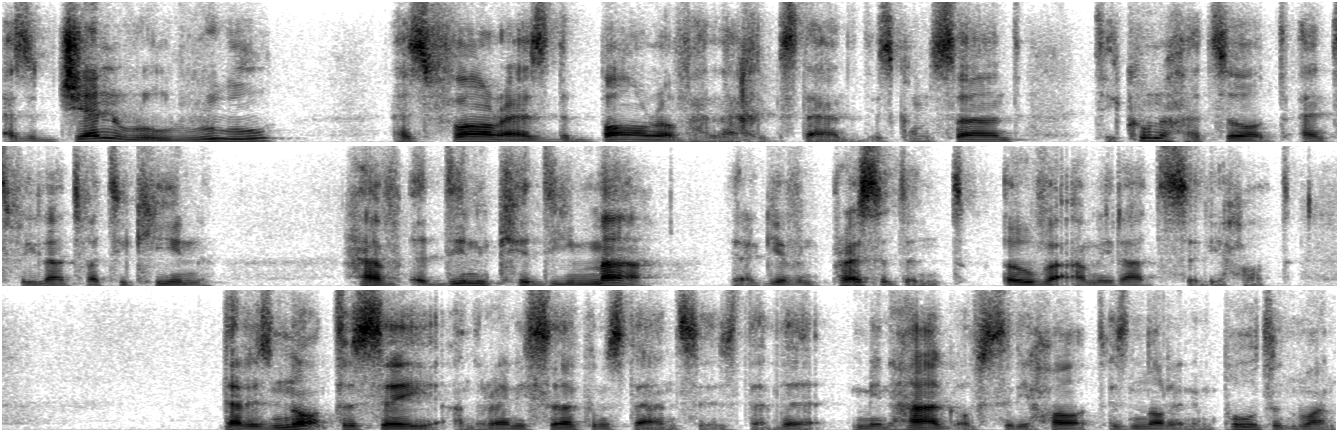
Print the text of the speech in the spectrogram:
as a general rule, as far as the bar of halachic standard is concerned, tikkun chatzot and tfilat vatikin have a din kedima, they are given precedent over amirat selichot. That is not to say, under any circumstances, that the minhag of Selichot is not an important one.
